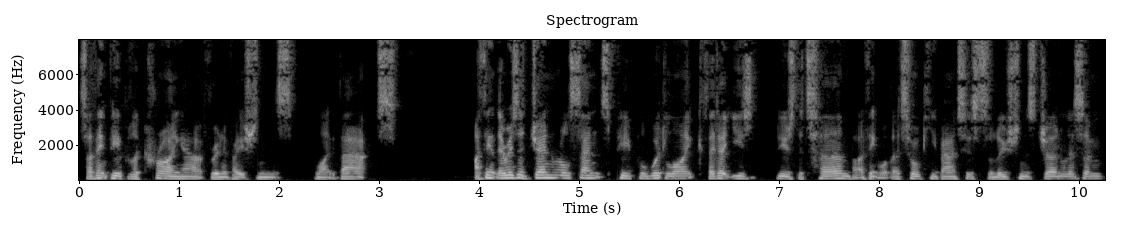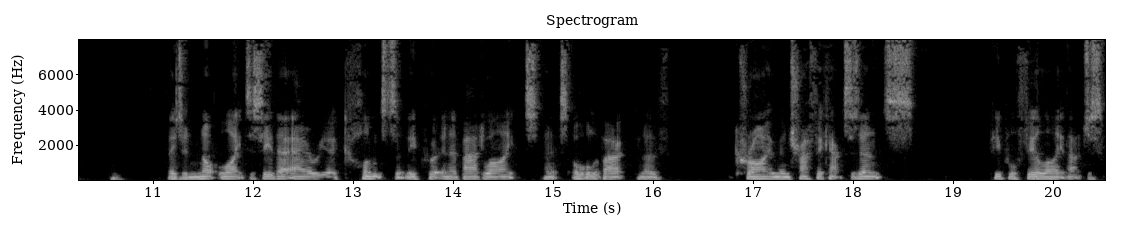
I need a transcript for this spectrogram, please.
So I think people are crying out for innovations like that. I think there is a general sense people would like, they don't use, use the term, but I think what they're talking about is solutions journalism. They do not like to see their area constantly put in a bad light. And it's all about kind of crime and traffic accidents. People feel like that just,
